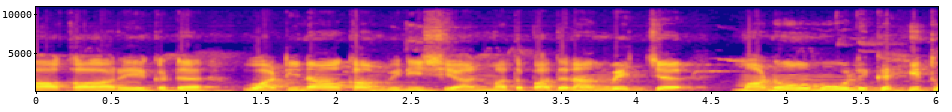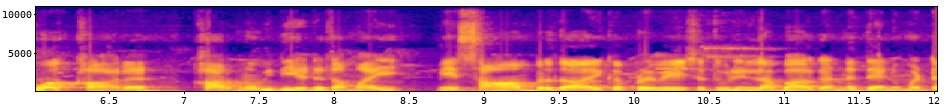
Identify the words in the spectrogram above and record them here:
ආකාරයකට වටිනාකම් විනිශ්යන් මත පදනං වෙච්ච මනෝමූලික හිතුවක්කාර කරුණු විදිහට තමයි මේ සාම්ප්‍රදායික ප්‍රවේශ තුළින් ලබාගන්න දැනුමට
